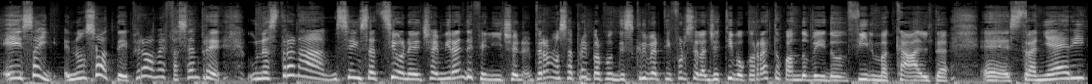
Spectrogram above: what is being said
E sai, non so a te, però a me fa sempre una strana sensazione, cioè mi rende felice, però non saprei proprio descriverti forse l'aggettivo corretto quando vedo film cult eh, stranieri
